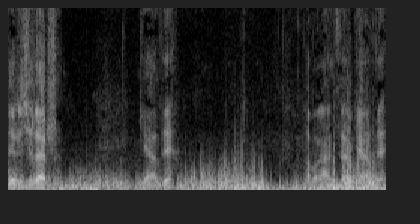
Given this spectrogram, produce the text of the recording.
dericiler geldi. Tabakhaneciler geldi.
